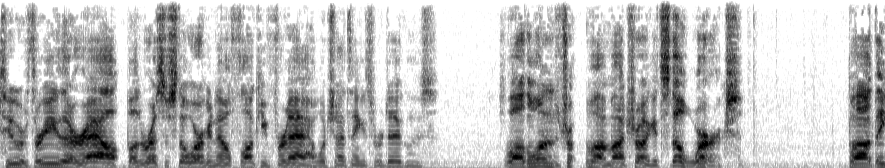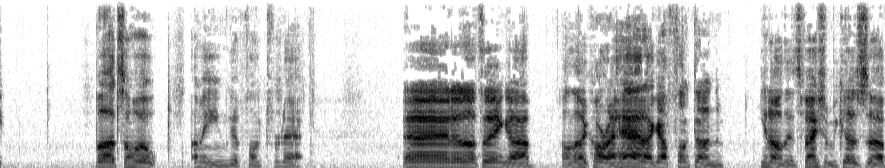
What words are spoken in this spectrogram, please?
two or three that are out, but the rest are still working. They'll flunk you for that, which I think is ridiculous. Well, the one in the tr- well, my truck, it still works, but they, but some of, I mean, get flunked for that. And another thing, uh, another car I had, I got flunked on, you know, the inspection because uh,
